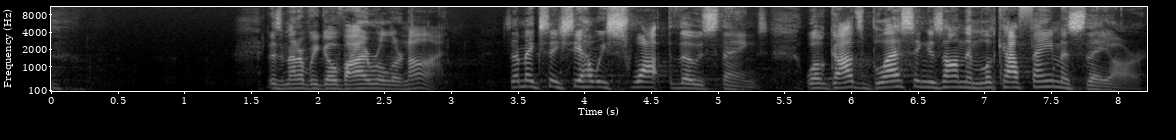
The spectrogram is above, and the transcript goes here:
it doesn't matter if we go viral or not. Does that make sense? See how we swap those things? Well, God's blessing is on them. Look how famous they are.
